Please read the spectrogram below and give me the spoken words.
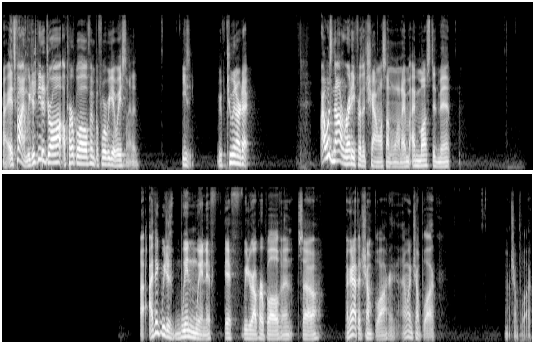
All right, it's fine. We just need to draw a purple elephant before we get wastelanded. Easy. We have two in our deck. I was not ready for the chalice on one, I, I must admit. I, think we just win-win if if we draw purple elephant. So I'm gonna have to chump block. I'm gonna chump block. I'm gonna chump block.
